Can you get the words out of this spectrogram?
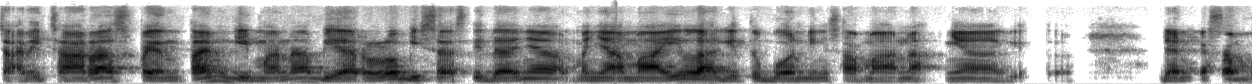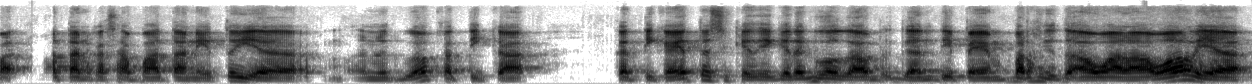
cari cara spend time gimana biar lo bisa setidaknya menyamai lah gitu bonding sama anaknya gitu. Dan kesempatan-kesempatan itu ya menurut gue ketika ketika itu ketika kita gue ganti pampers gitu awal-awal ya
